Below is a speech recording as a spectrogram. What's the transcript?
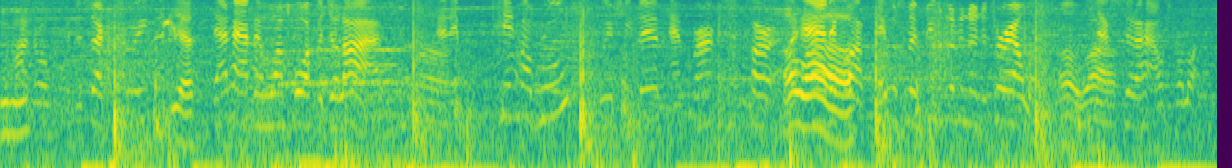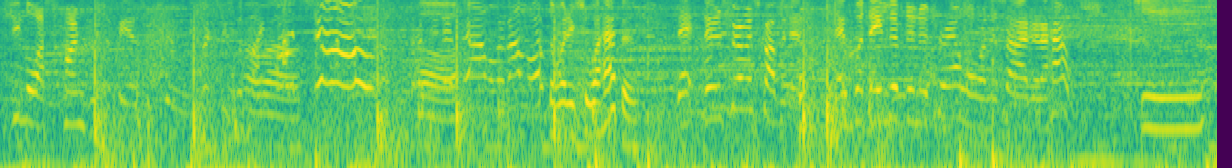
Mhm. I know the secretary. Yeah. That happened one Fourth of July, and it hit her roof where she lived and burnt her Oh, the attic wow. up. They was she was living in the trailer Oh wow. next to the house for long. She lost hundreds of pairs of shoes, but she was Oh, like, wow. "My shoes!" She Aw. didn't travel, and I lost So what what happened? they, the insurance company. They, but they lived in a trailer on the side of the house. Cheese.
